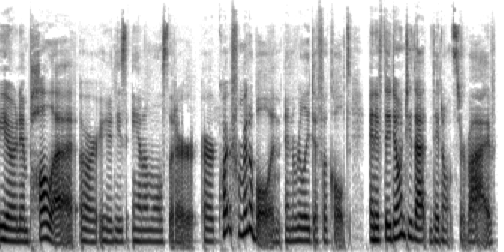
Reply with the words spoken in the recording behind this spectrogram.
you know an impala or you know these animals that are are quite formidable and, and really difficult. And if they don't do that they don't survive.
